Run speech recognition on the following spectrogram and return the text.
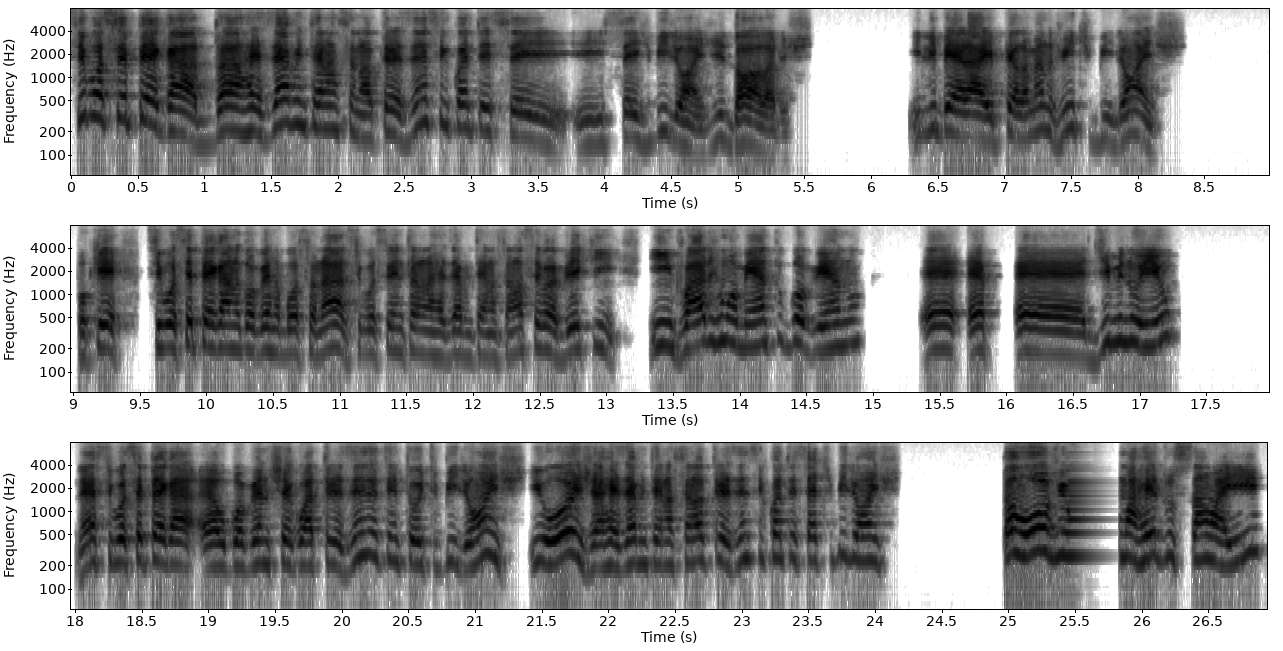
Se você pegar da Reserva Internacional 356 bilhões de dólares e liberar aí pelo menos 20 bilhões, porque se você pegar no governo Bolsonaro, se você entrar na Reserva Internacional, você vai ver que em vários momentos o governo é, é, é, diminuiu né? Se você pegar, é, o governo chegou a 388 bilhões e hoje a reserva internacional é 357 bilhões. Então houve uma redução aí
